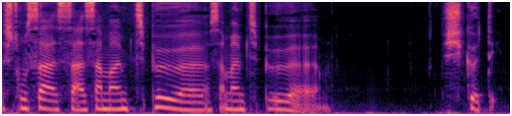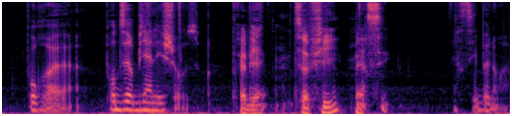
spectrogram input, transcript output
je trouve ça, ça, ça m'a un petit peu, euh, ça m'a un petit peu euh, chicoté pour pour dire bien les choses. Très bien, Sophie, merci. Merci Benoît.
